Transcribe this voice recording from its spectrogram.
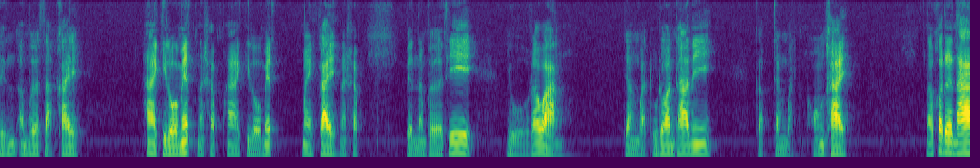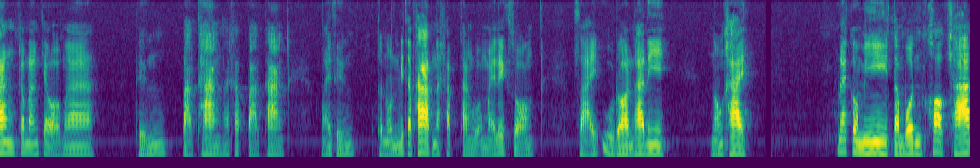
ถึงอำเภอสะไคร5 กิโลเมตรนะครับ 5 กิโลเมตรไม่ไกลนะครับ เป็นอำเภอที่อยู่ระหว่างจังหวัดอุดรธานีกับจังหวัดหนองคาย เราก็เดินทางกำลังจะออกมา ถึงปากทางนะครับ ปากทาง หมายถึงถนนมิตรภาพนะครับ ทางหลวงหมายเลขสองสายอุดรธานีหนองคาย และก็มีตำบลคอกช้าง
